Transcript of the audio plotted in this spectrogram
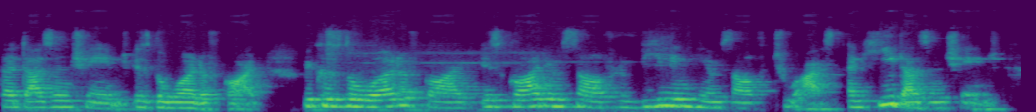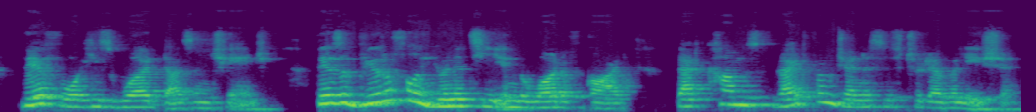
that doesn't change is the word of God because the word of God is God himself revealing himself to us and he doesn't change. Therefore, his word doesn't change. There's a beautiful unity in the Word of God that comes right from Genesis to Revelation.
